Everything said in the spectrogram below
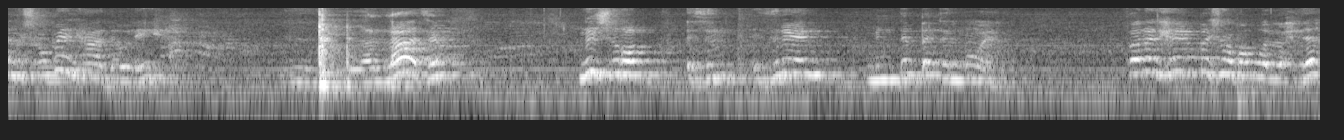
المشروبين هذولي لازم نشرب اثن- اثنين من دبة الموية. فأنا الحين بشرب أول وحدة.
